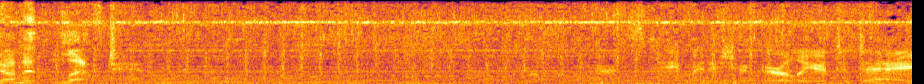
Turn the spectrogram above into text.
Done it left-handed. statement issued earlier today,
